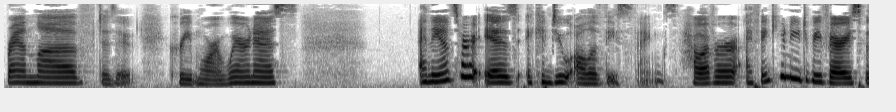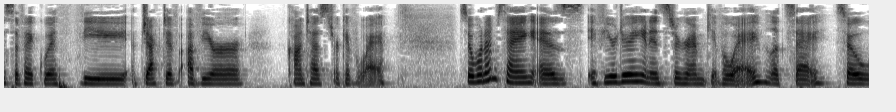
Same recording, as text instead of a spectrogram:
brand love? Does it create more awareness? And the answer is it can do all of these things. However, I think you need to be very specific with the objective of your contest or giveaway. So what I'm saying is if you're doing an Instagram giveaway, let's say, so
